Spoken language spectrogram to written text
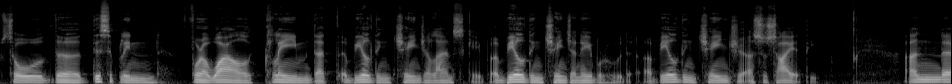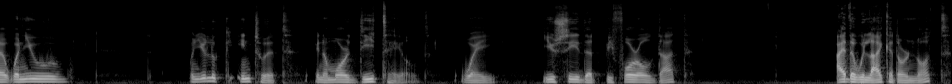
So the discipline for a while claimed that a building change a landscape, a building change a neighborhood, a building change a society. And uh, when you when you look into it in a more detailed way, you see that before all that, either we like it or not,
